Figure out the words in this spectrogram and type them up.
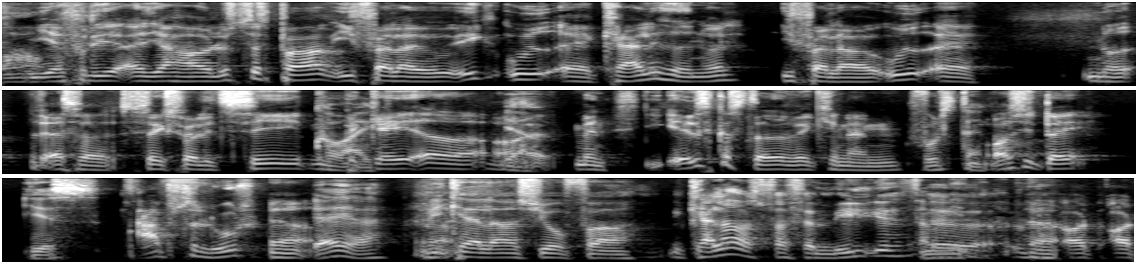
Wow. Ja, fordi jeg har jo lyst til at spørge, I falder jo ikke ud af kærligheden, vel? I falder jo ud af noget, altså seksualitet, begæret, og, ja. men I elsker stadigvæk hinanden. Fuldstændig. Også i dag. Yes. Absolut. Ja. ja, ja. Vi kalder os jo for... Vi kalder os for familie. familie. Øh, ja. Og, og,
